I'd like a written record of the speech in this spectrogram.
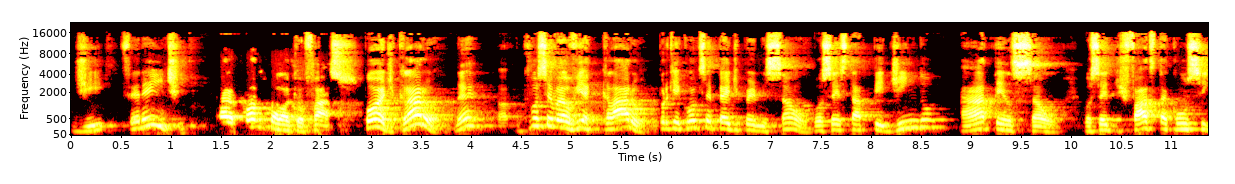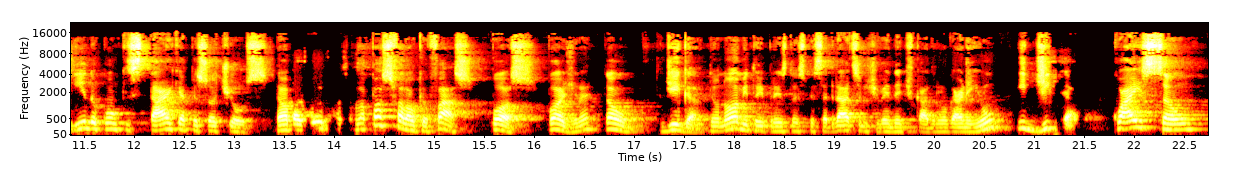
diferente. Cara, posso falar o que eu faço? Pode, claro, né? O que você vai ouvir é claro, porque quando você pede permissão, você está pedindo a atenção você de fato está conseguindo conquistar que a pessoa te ouça. Então, a você fala, posso falar o que eu faço? Posso, pode, né? Então, diga teu nome, tua empresa, tua especialidade, se não tiver identificado em lugar nenhum, e diga quais são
